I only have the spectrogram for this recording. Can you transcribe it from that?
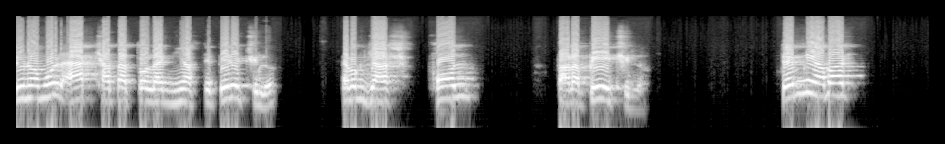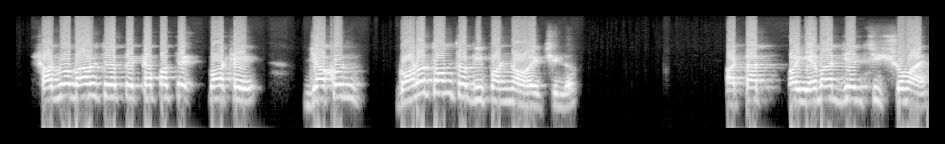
তৃণমূল এক ছাতার তলায় নিয়ে আসতে পেরেছিল এবং যার ফল তারা পেয়েছিল। তেমনি আবার সর্বভারতীয় প্রেক্ষাপটে পথে যখন গণতন্ত্র বিপন্ন হয়েছিল, অর্থাৎ ওই এমার্জেন্সির সময়,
